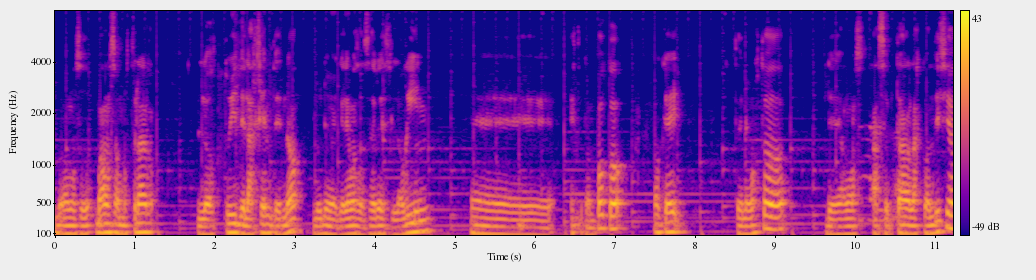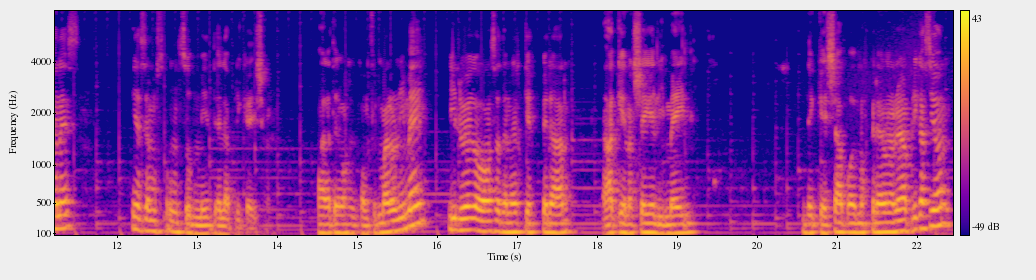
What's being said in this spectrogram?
Vamos a, mostrar los tweets de la gente, no. Lo único que queremos hacer es login. Eh, esto tampoco. Ok, tenemos todo. Le damos aceptar las condiciones y hacemos un submit de la application. Ahora tenemos que confirmar un email y luego vamos a tener que esperar a que nos llegue el email de que ya podemos crear una nueva aplicación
